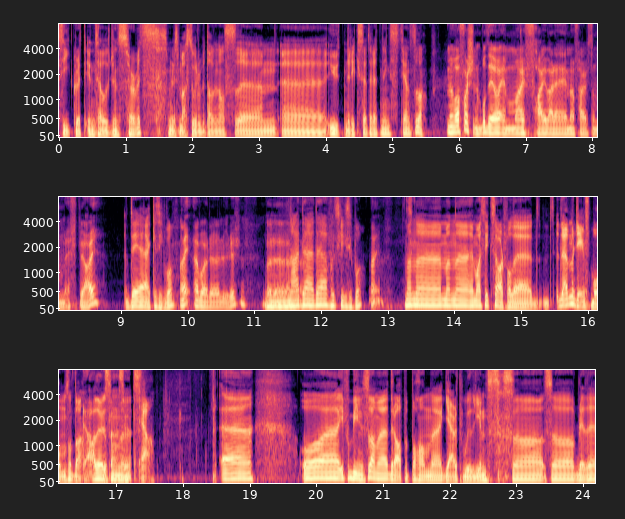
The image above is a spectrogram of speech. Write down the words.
Secret Intelligence Service, som liksom er Storbritannias uh, utenriksetterretningstjeneste. da. Men hva er forskjellen på det og MI5? Er det MI5 som FBI? Det er jeg ikke sikker på. Nei, jeg bare lurer. Bare, Nei, det er, det er jeg faktisk ikke sikker på. Nei. Men, eh, men eh, MI6 er i hvert fall det Det er med James Bond og sånt, da. Ja, det høres fancy ut. Ja. Uh, og eh, i forbindelse med drapet på han eh, Gareth Williams, så, så ble det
